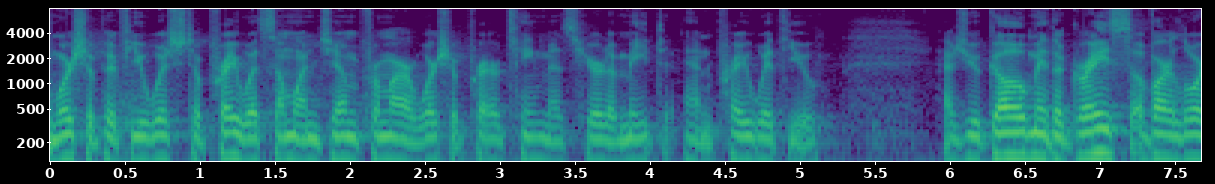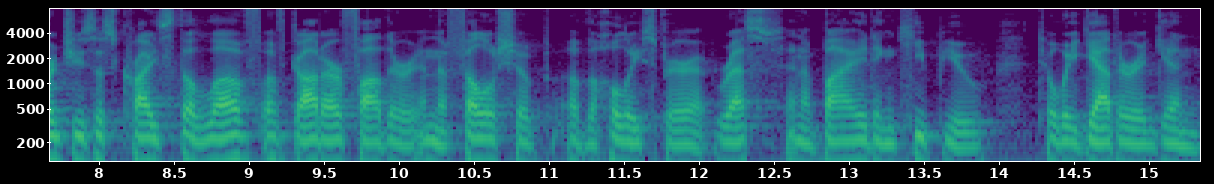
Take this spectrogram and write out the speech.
Following worship, if you wish to pray with someone, Jim from our worship prayer team is here to meet and pray with you. As you go, may the grace of our Lord Jesus Christ, the love of God our Father, and the fellowship of the Holy Spirit rest and abide and keep you till we gather again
